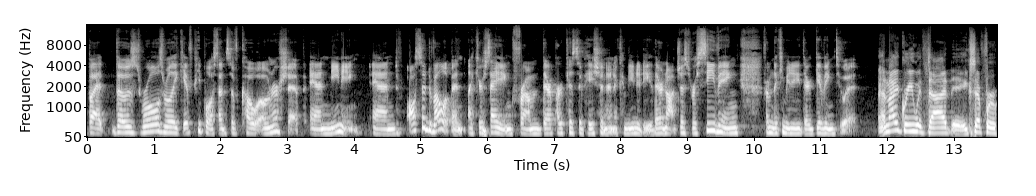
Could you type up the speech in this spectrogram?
But those roles really give people a sense of co-ownership and meaning and also development, like you're saying, from their participation in a community. They're not just receiving from the community, they're giving to it. And I agree with that, except for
